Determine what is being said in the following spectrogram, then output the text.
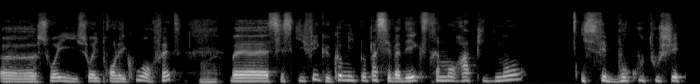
euh, soit, il, soit il prend les coups en fait. Ben, c'est ce qui fait que comme il peut pas s'évader extrêmement rapidement, il se fait beaucoup toucher.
